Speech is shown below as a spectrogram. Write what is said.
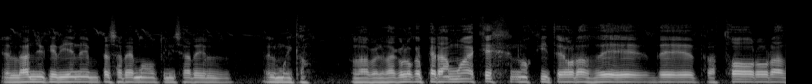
El año que viene empezaremos a utilizar el, el Moicán. La verdad que lo que esperamos es que nos quite horas de, de, tractor, horas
